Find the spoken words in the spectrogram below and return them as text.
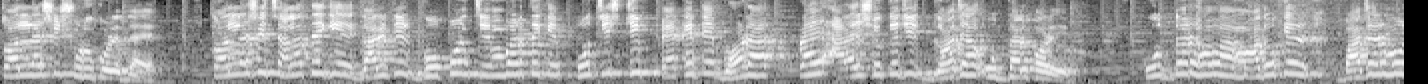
তল্লাশি শুরু করে দেয়। তল্লাশি চালাতে গিয়ে গাড়িটির গোপন চেম্বার থেকে পঁচিশটি প্যাকেটে ভরা প্রায় আড়াইশো কেজি গাঁজা উদ্ধার করে। উদ্ধার হওয়া মাদকের বাজার মূল্য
